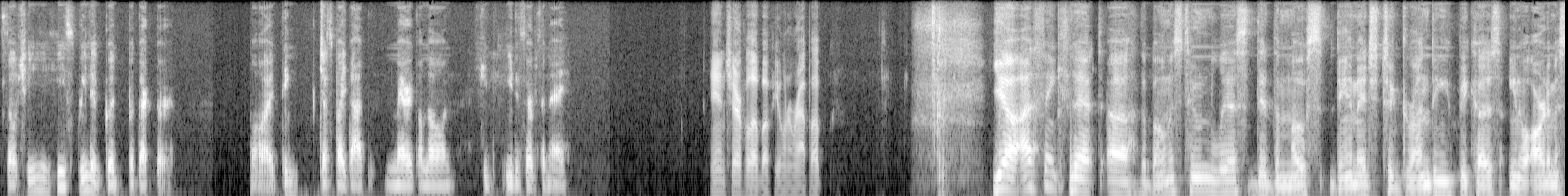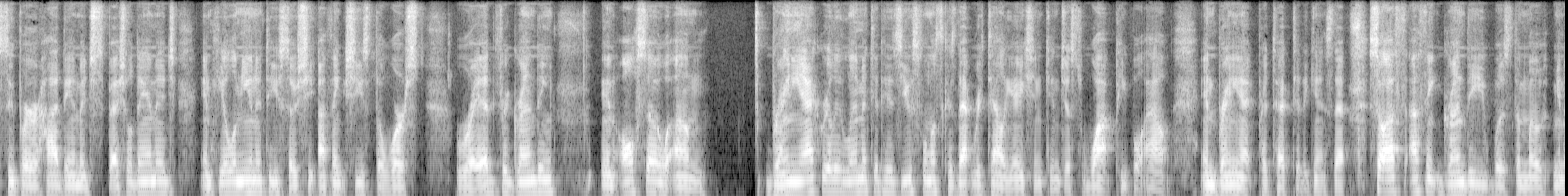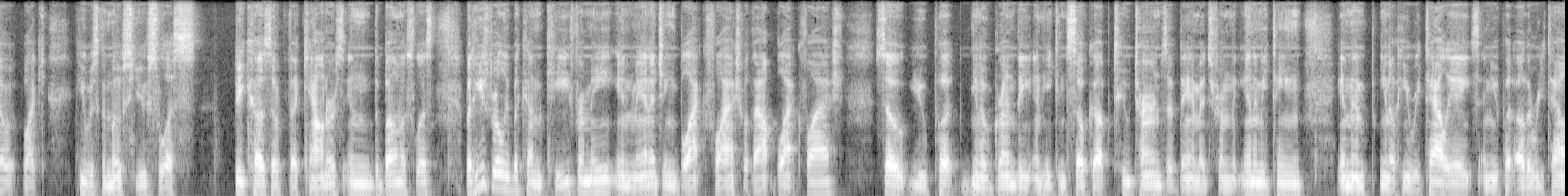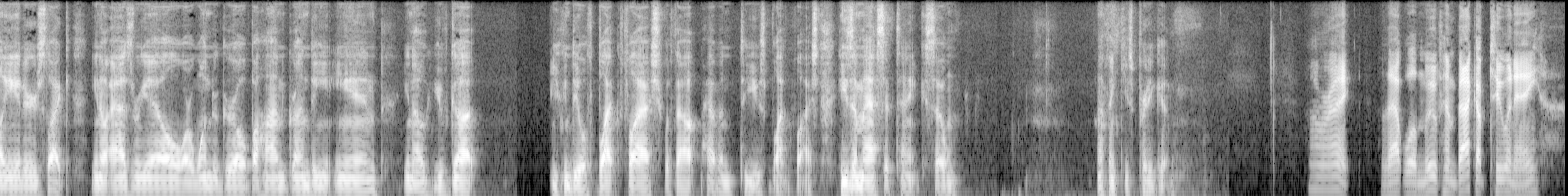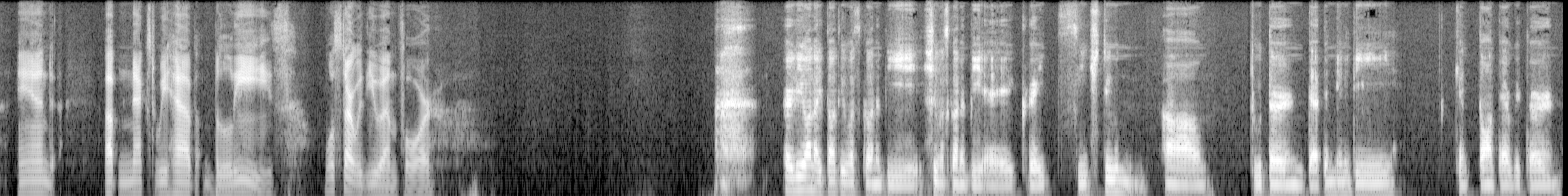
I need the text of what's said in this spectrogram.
So she he's really a good protector. So I think just by that merit alone, he, he deserves an A. And Sheriff Lobo, if you want to wrap up. Yeah, I think that uh, the bonus tune list did the most damage to Grundy because you know Artemis super high damage, special damage, and heal immunity. So she, I think she's the worst red for Grundy, and also um, Brainiac really limited his usefulness because that retaliation can just wipe people out, and Brainiac protected against that. So I, th- I think Grundy was the most, you know, like he was the most useless because of the counters in the bonus list. But he's really become key for me in managing Black Flash without Black Flash. So you put, you know, Grundy and he can soak up two turns of damage from the enemy team. And then, you know, he retaliates and you put other retaliators like, you know, Azrael or Wonder Girl behind Grundy. And, you know, you've got, you can deal with Black Flash without having to use Black Flash. He's a massive tank. So I think he's pretty good. All right. That will move him back up to an A. And up next we have Bleez. We'll start with UM4. Early on, I thought he was gonna be, she was gonna be a great siege toon. Um, two turn death immunity, can taunt every turn.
